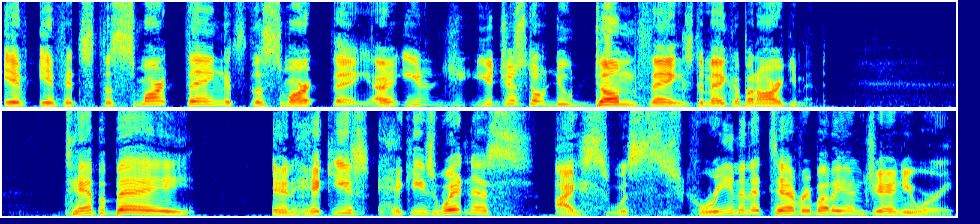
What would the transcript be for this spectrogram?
if if it's the smart thing, it's the smart thing. Uh, you you just don't do dumb things to make up an argument. Tampa Bay and Hickey's Hickey's witness. I was screaming it to everybody in January.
